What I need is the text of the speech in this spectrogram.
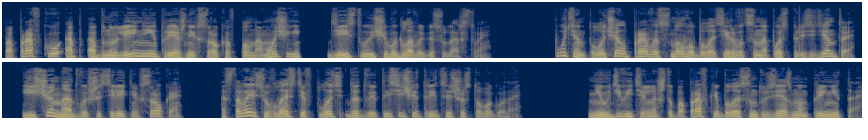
поправку об обнулении прежних сроков полномочий действующего главы государства. Путин получал право снова баллотироваться на пост президента еще на два шестилетних срока, оставаясь у власти вплоть до 2036 года. Неудивительно, что поправка была с энтузиазмом принята,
